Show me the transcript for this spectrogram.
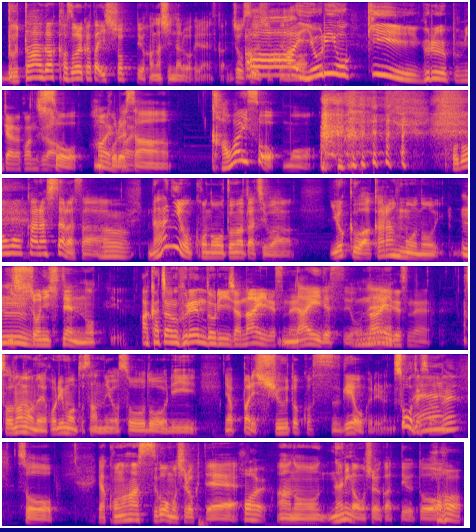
豚が数え方一緒っていう話になるわけじゃないですか。助数あは。あより大きいグループみたいな感じだ。そう、もうこれはい。さ、かわいそう。もう 子供からしたらさ、うん。何をこの大人たちはよくわからんものを一緒にしてんのっていう、赤ちゃんフレンドリーじゃないですね。ないですよね。ないですね。そうなので堀本さんの予想通りやっぱり習得はすげえ遅れるんですね。そうですよね。そう。いやこの話すごい面白くて、はい。あの何が面白いかっていうと、はい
